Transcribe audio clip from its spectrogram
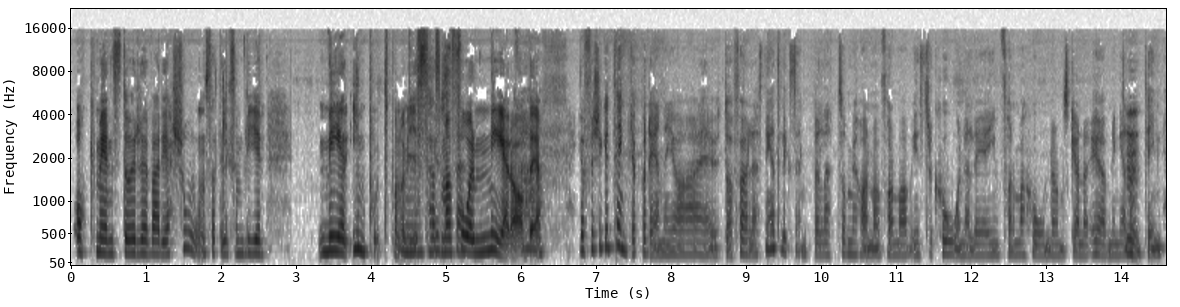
Och med en större variation så att det liksom blir mer input på något Mm, vis. Alltså man det. får mer av det. Jag försöker tänka på det när jag är ute och föreläsningar till exempel. Att om jag har någon form av instruktion eller information där de ska göra någon övning eller Mm. någonting.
